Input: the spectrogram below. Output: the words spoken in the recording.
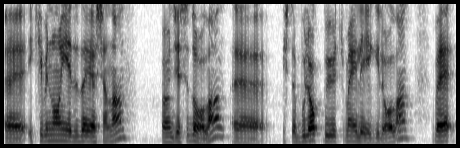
e, 2017'de yaşanan, öncesi de olan e, işte blok büyütme ile ilgili olan ve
